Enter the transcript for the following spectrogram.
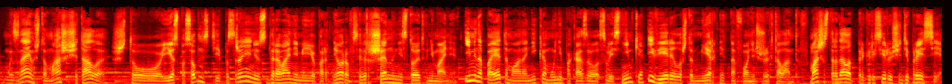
мы знаем, что Маша считала, что ее способности по сравнению с дарованиями ее партнеров совершенно не стоят внимания. Именно поэтому она никому не показывала свои снимки и верила, что меркнет на фоне чужих талантов. Маша страдала от прогрессирующей депрессии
